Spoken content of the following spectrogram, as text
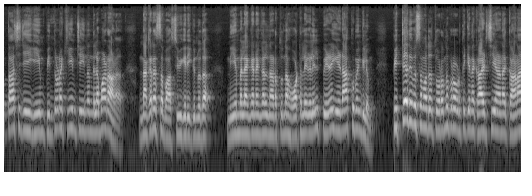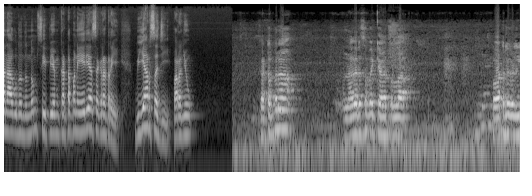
ഒത്താശ ചെയ്യുകയും പിന്തുണയ്ക്കുകയും ചെയ്യുന്ന നിലപാടാണ് നഗരസഭ സ്വീകരിക്കുന്നത്. നിയമലംഘനങ്ങൾ നടത്തുന്ന ഹോട്ടലുകളിൽ പിഴ ഈടാക്കുമെങ്കിലും പിറ്റേ ദിവസം അത് തുറന്നു പ്രവർത്തിക്കുന്ന കാഴ്ചയാണ് കാണാനാകുന്നതെന്നും C Kattappana area secretary V Saji പറഞ്ഞു. കട്ടപ്പന നഗരസഭയ്ക്കകത്തുള്ള ഹോട്ടലുകളിൽ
